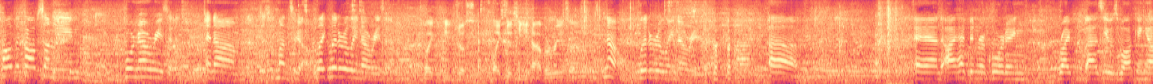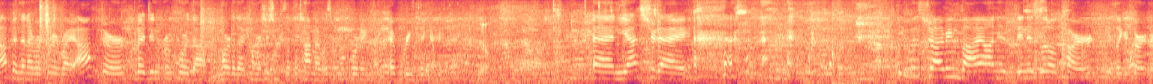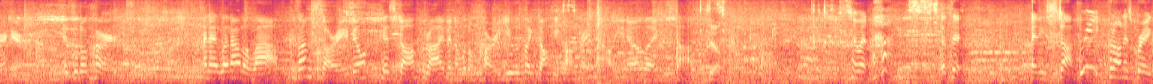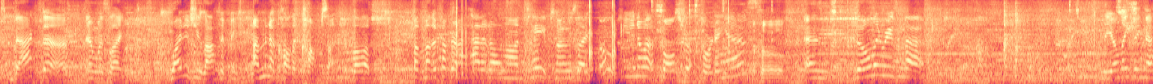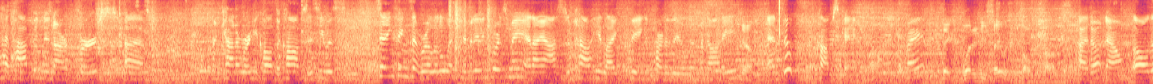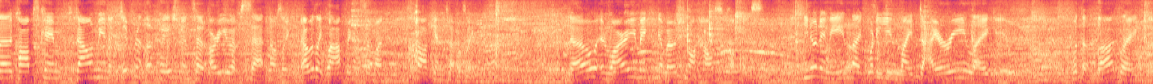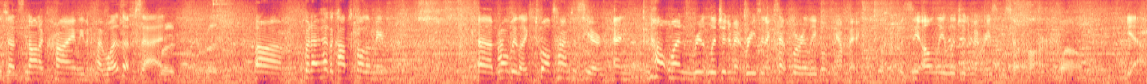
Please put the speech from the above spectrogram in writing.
called the cops on me for no reason, and um, this was months ago. Like literally no reason. Like he just like does he have a reason? No, literally no reason. um, and I had been recording right as he was walking up, and then I recorded right after, but I didn't record that part of that conversation because at the time I wasn't recording like everything, everything. Yeah. And yesterday, he was driving by on his in his little cart. He's like a gardener here. His little cart. And I let out a laugh because I'm sorry. Don't pissed off drive in a little cart. You look like Donkey Kong right now. You know, like stop. Yeah. I went, that's it. And he stopped, put on his brakes, backed up, and was like, why did you laugh at me? I'm gonna call the cops on you, blah, blah, blah. But motherfucker, I had it all on tape. So I was like, oh, do you know what false reporting is? Oh. And the only reason that, the only thing that had happened in our first um, encounter where he called the cops is he was saying things that were a little intimidating towards me, and I asked him how he liked being a part of the Illuminati, Yeah. and boop, cops came. Right? They, what did he say when he called the cops? I don't know. All the cops came, found me in a different location, and said, "Are you upset?" And I was like, I was like laughing at someone talking, so I was like, "No." And why are you making emotional house calls? You know what I mean? Like, what are you, my diary? Like, what the fuck? Like, that's not a crime, even if I was upset. Right. Right. Um, but I've had the cops call on me uh, probably like 12 times this year, and not one re- legitimate reason except for illegal camping. It's the only legitimate reason so far. Wow. Yeah.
